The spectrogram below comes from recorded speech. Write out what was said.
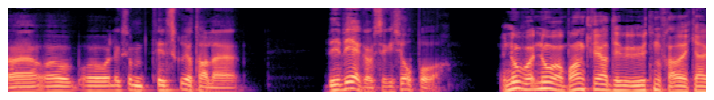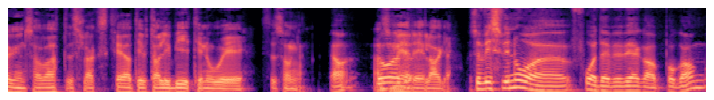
Eh, og, og liksom tilskuertallet beveger jo seg ikke oppover. Nå, nå var Brann kreative uten Fredrik Haugen, som har vært et slags kreativt alibi til nå i sesongen. Ja, Altså med det i laget. Så hvis vi nå får får David Vega på gang,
